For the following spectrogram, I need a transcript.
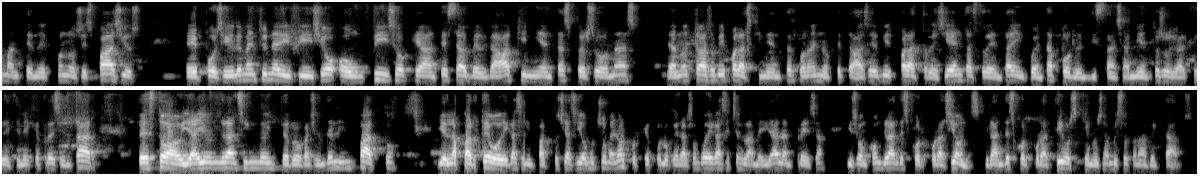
mantener con los espacios. Eh, posiblemente un edificio o un piso que antes albergaba 500 personas, ya no te va a servir para las 500 personas, sino que te va a servir para 300, 30, 50 por el distanciamiento social que se tiene que presentar. Entonces todavía hay un gran signo de interrogación del impacto y en la parte de bodegas el impacto sí ha sido mucho menor porque por lo general son bodegas hechas a la medida de la empresa y son con grandes corporaciones, grandes corporativos que no se han visto tan afectados.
